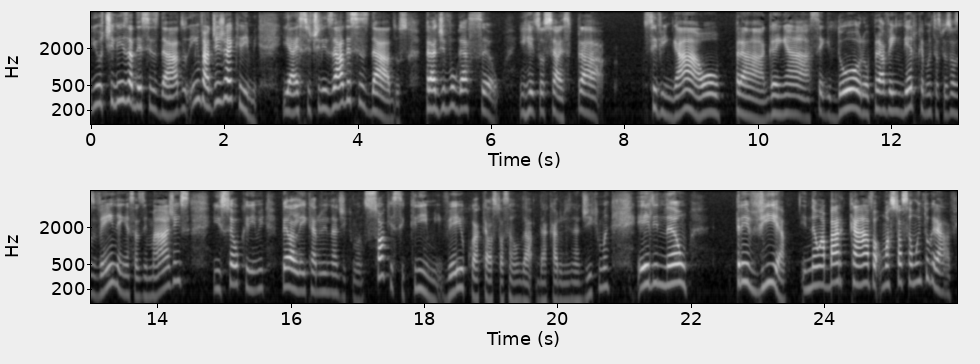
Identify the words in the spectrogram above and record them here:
e utiliza desses dados, invadir já é crime, e aí se utilizar desses dados para divulgação em redes sociais para se vingar ou para ganhar seguidor ou para vender, porque muitas pessoas vendem essas imagens, isso é o crime pela lei Carolina Dickman. Só que esse crime veio com aquela situação da, da Carolina Dickman, ele não previa e não abarcava uma situação muito grave,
